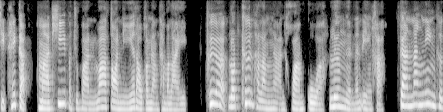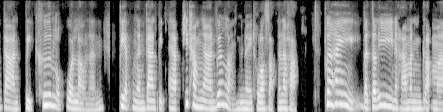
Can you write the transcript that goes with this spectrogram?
จิตให้กลับมาที่ปัจจุบันว่าตอนนี้เรากำลังทำอะไร เพื่อลดคลื่นพลังงานความกลัวเรื่องเงินนั่นเองค่ะ การนั่งนิ่งคือการปิดคลื่นรบกวนเหล่านั้น เปรียบเหมือนการปิดแอปที่ทำงานเบื้องหลังอยู่ในโทรศัพท์นั่นแหละค่ะเพื่อให้แบตเตอรี่นะคะ มันกลับมา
